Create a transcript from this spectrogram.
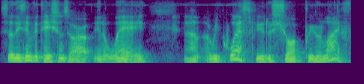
So these invitations are, in a way, uh, a request for you to show up for your life,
